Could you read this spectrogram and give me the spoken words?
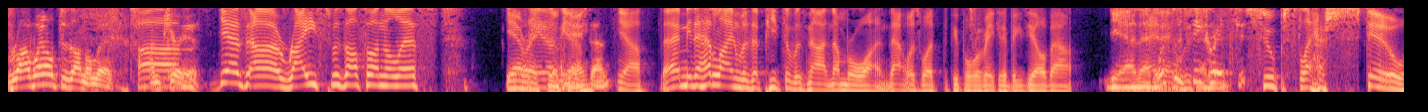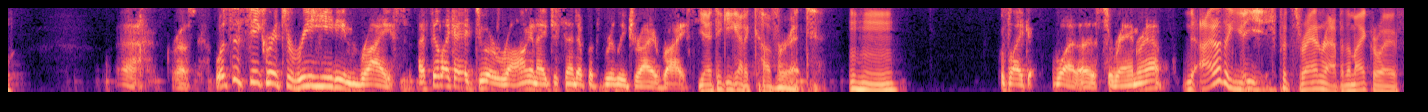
Rob, what else is on the list? I'm um, curious. Yes, uh, rice was also on the list. yeah, rice. Potato, Okay. Makes sense. Yeah. I mean, the headline was that pizza was not number one. That was what the people were making a big deal about. Yeah, that is. What's the secret? Soup slash stew. Ugh, gross. What's the secret to reheating rice? I feel like I do it wrong and I just end up with really dry rice. Yeah, I think you got to cover it. With like what a saran wrap. I don't think you should put saran wrap in the microwave.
